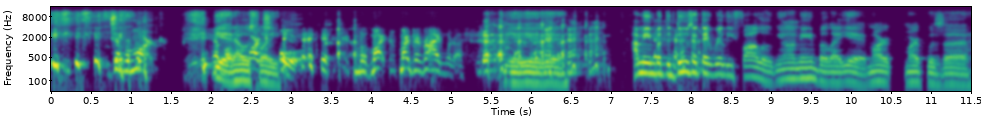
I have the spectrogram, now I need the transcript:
except for Mark." yeah, that was Mark's funny. full. but Mike, Mike been riding with us. Yeah, yeah, yeah. I mean, but the dudes that they really followed, you know what I mean? But like, yeah, Mark, Mark was uh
